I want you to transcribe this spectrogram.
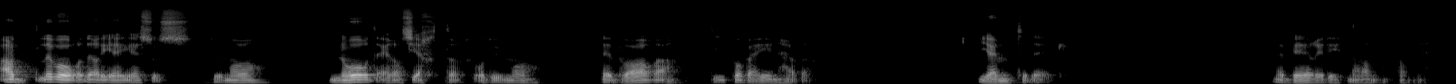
alle våre der de er, Jesus. Du må nå deres hjerter, og du må bevare de på veien, Herre, hjem til deg. Jeg ber i ditt navn. Amen.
